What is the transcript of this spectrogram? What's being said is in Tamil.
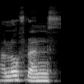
ஹலோ ஃப்ரெண்ட்ஸ்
